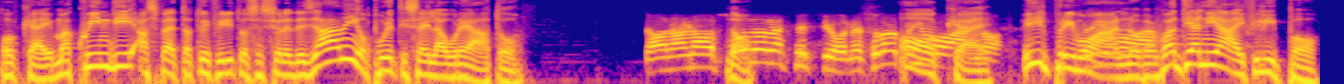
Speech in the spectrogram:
Ok, ma quindi aspetta, tu hai finito sessione d'esami oppure ti sei laureato? No, no, no, solo No. la sessione, solo il primo ok, anno. il primo, anno. Quanti anni hai Filippo?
